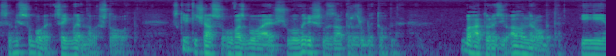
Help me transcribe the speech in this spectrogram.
самі собою цей мир налаштовувати. Скільки часу у вас буває, що ви вирішили завтра зробити одне? Багато разів, але не робите. І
